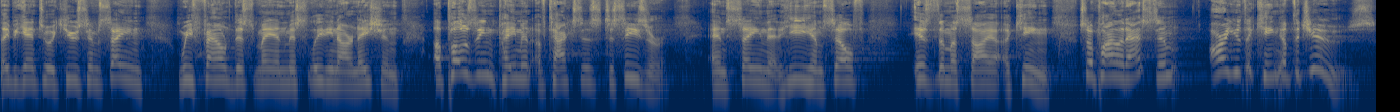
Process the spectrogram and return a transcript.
They began to accuse him, saying, We found this man misleading our nation, opposing payment of taxes to Caesar, and saying that he himself is the Messiah, a king. So Pilate asked him, Are you the king of the Jews?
